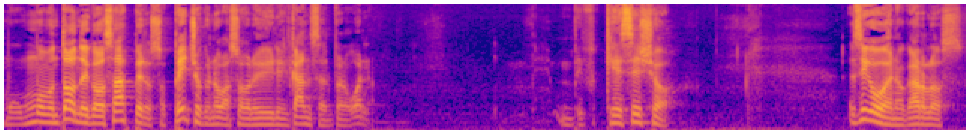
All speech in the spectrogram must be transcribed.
un montón de cosas. Pero sospecho que no va a sobrevivir el cáncer. Pero bueno. ¿Qué sé yo? Así que bueno, Carlos.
